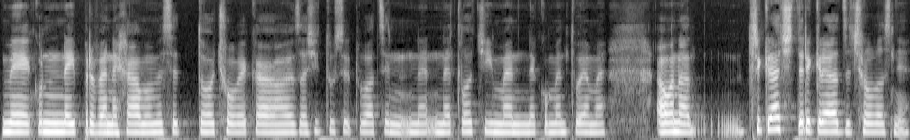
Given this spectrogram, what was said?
my jako nejprve necháváme si toho člověka zažít tu situaci, ne, netločíme, nekomentujeme. A ona třikrát, čtyřikrát začala vlastně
